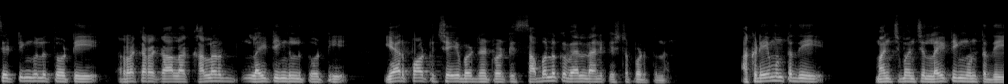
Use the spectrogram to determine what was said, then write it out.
సెట్టింగులతోటి రకరకాల కలర్ లైటింగులతోటి ఏర్పాటు చేయబడినటువంటి సభలకు వెళ్ళడానికి ఇష్టపడుతున్నారు. అక్కడ ఏముంటుంది మంచి మంచి లైటింగ్ ఉంటుంది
